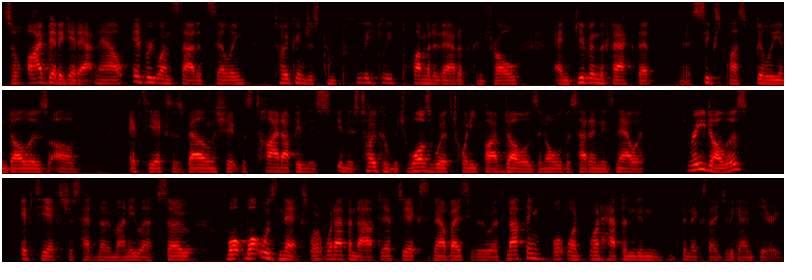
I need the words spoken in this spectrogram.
So I better get out now. Everyone started selling. Token just completely plummeted out of control. And given the fact that you know six plus billion dollars of FTX's balance sheet was tied up in this in this token, which was worth twenty five dollars, and all of a sudden is now worth three dollars. FTX just had no money left. So what what was next? What what happened after FTX is now basically worth nothing? What what what happened in the next stage of the game theory?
